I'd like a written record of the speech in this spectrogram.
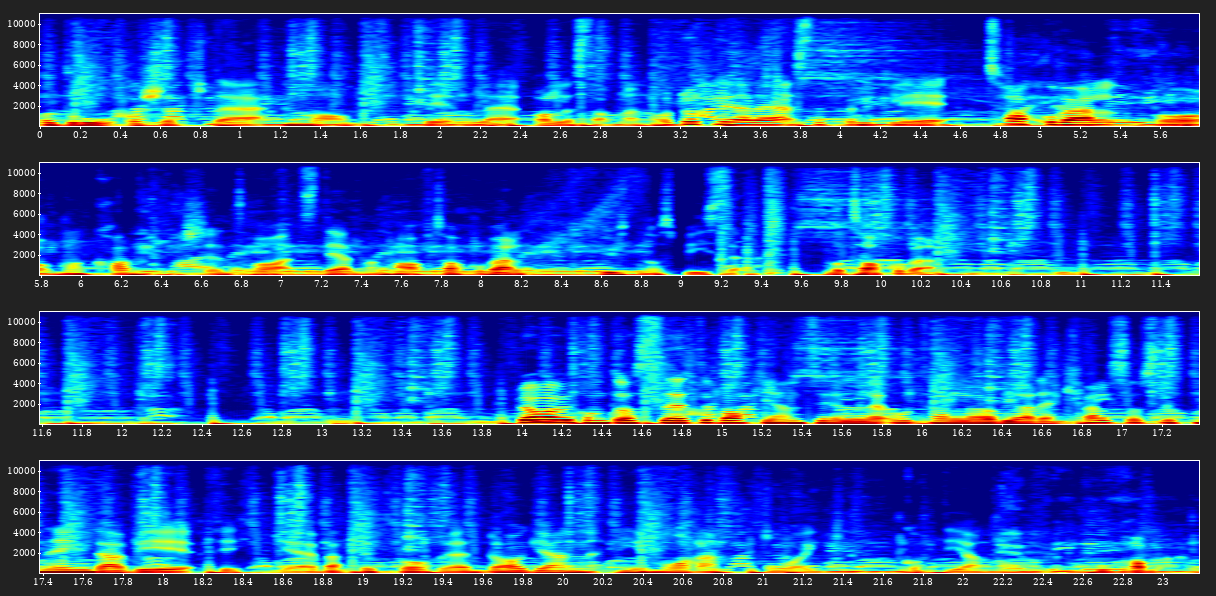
Og dro og kjøpte mat til eh, alle sammen. Og da blir det selvfølgelig Taco Bell, for man kan ikke dra et sted man har Taco Bell uten å spise på Taco Bell. Da var vi kommet oss eh, tilbake igjen til hotellet, og vi hadde kveldsavslutning der vi fikk eh, bedt litt for eh, dagen i morgen og gått gjennom programmet.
